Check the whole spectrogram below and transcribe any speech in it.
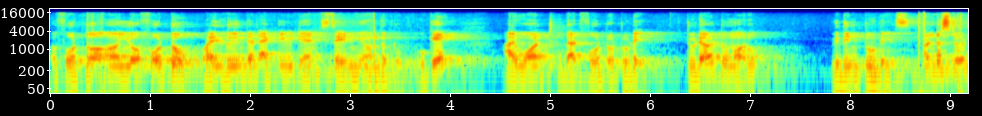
a photo uh, your photo while doing that activity and send me on the group okay i want that photo today today or tomorrow within 2 days. Understood?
